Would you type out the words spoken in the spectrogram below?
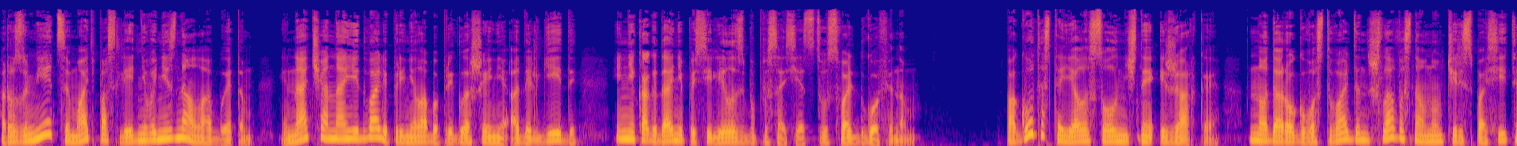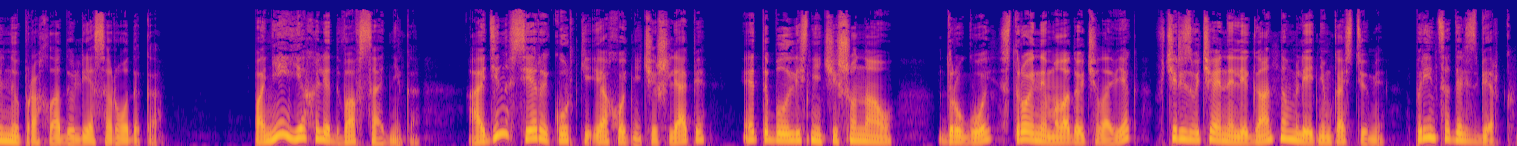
Разумеется, мать последнего не знала об этом, иначе она едва ли приняла бы приглашение Адельгейды и никогда не поселилась бы по соседству с Вальдгофеном. Погода стояла солнечная и жаркая, но дорога в Оствальден шла в основном через спасительную прохладу леса Родека. По ней ехали два всадника. Один в серой куртке и охотничьей шляпе, это был лесничий Шонау, другой — стройный молодой человек в чрезвычайно элегантном летнем костюме, принц Адельсберг.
